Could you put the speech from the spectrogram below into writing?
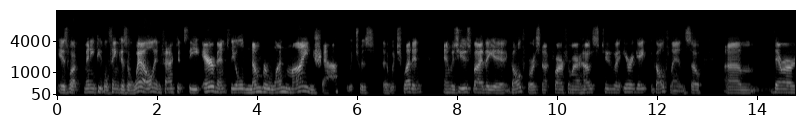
is what many people think is a well. In fact, it's the air vent, the old number one mine shaft, which was uh, which flooded and was used by the uh, golf course not far from our house to uh, irrigate the golf lands. So um, there are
